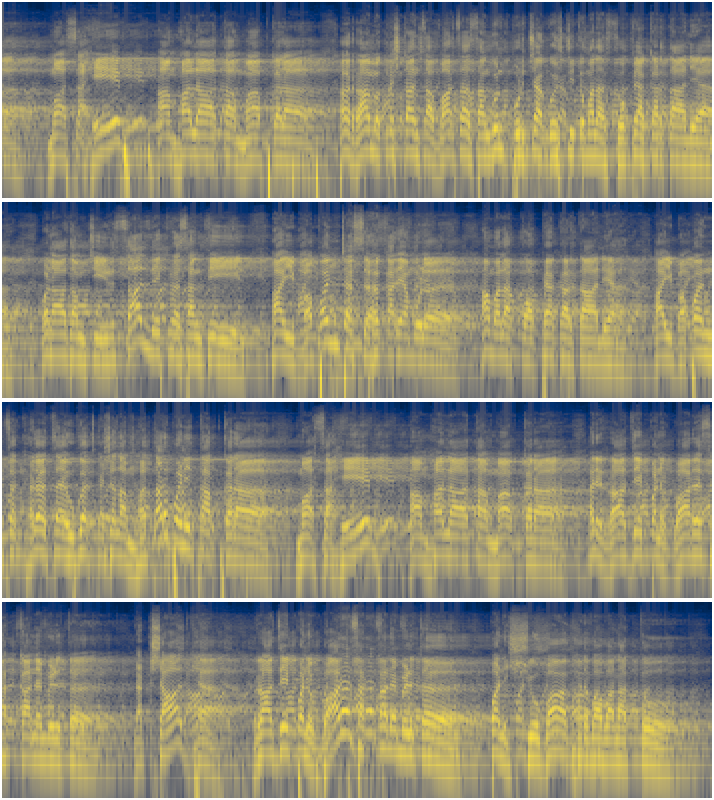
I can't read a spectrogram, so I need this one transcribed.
मासाहेब आम्हाला आता माफ करा. रामकृष्णांचा वारसा सांगून पुढच्या गोष्टी तुम्हाला सोप्या करता आल्या. पण आज आमची इरसाल लेकरं सांगतील आई बापांच्या सहकार्यामुळं आम्हाला कॉप्या करता आल्या. आई बापांचं खरंच आहे उगत कशाला म्हातारपणी ताप करा. मा साहेब आम्हाला आता माफ करा. अरे राजे पण वारस हक्कानं मिळतं. लक्षात घ्या राजे पण वारस हक्कानं मिळतं. पण शुभा घडवावा लागतो.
